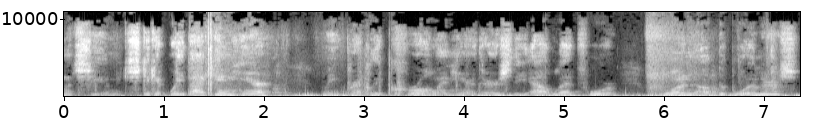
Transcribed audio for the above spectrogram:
let's see, let me stick it way back in here. We practically crawl in here. There's the outlet for one of the boilers.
